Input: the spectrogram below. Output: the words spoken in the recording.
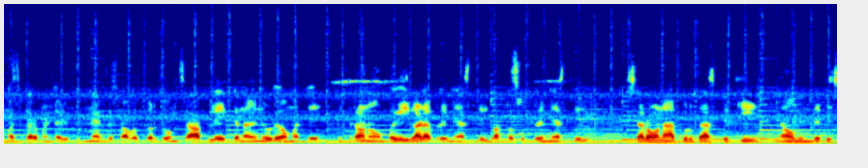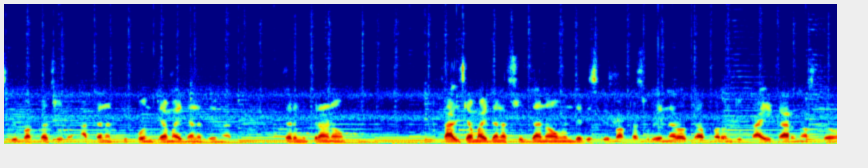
नमस्कार मंडळी पुन्हा एकदा स्वागत करतो तुमचं आपल्या एका नवीन व्हिडिओमध्ये. मित्रांनो बैलगाडा प्रेमी असतील बाकासूर प्रेमी असतील सर्वांना आतुरता असते की नवमिंद केसरी बाकासूर आता नक्की कोणत्या मैदानात येणार? तर मित्रांनो कालच्या मैदानात सुद्धा नवमिंद केसरी बाकासूर येणार होता परंतु काही कारणास्तव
